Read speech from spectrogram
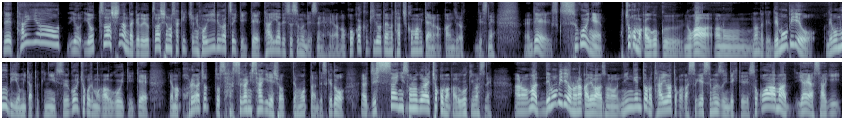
で、タイヤを、4つ足なんだけど、4つ足の先っちょにホイールがついていて、タイヤで進むんですね。あの、広角機動隊の立ちコマみたいな感じですね。で、すごいね、ちょこまか動くのが、あの、なんだっけ、デモビデオ、デモムービーを見たときに、すごいちょこちょこが動いていて、いや、ま、これはちょっとさすがに詐欺でしょって思ったんですけど、実際にそのぐらいちょこまか動きますね。あの、まあ、デモビデオの中では、その人間との対話とかがすげえスムーズにできて、そこはまあ、やや詐欺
